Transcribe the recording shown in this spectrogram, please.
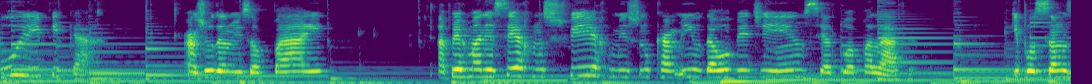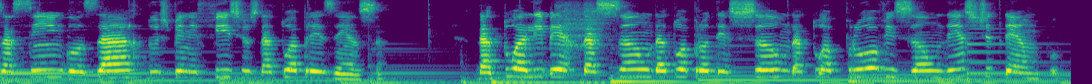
purificar. Ajuda-nos, ó Pai, a permanecermos firmes no caminho da obediência à tua palavra. Que possamos assim gozar dos benefícios da tua presença, da tua libertação, da tua proteção, da tua provisão neste tempo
